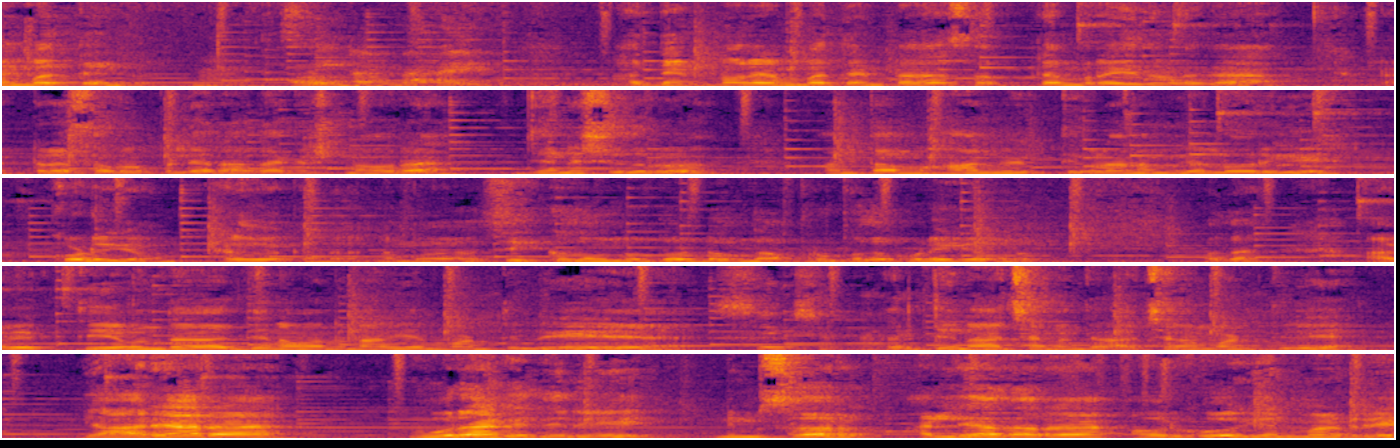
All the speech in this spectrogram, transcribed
ಎಂಬತ್ತೆಂಟು. ಹದಿನೆಂಟುನೂರ ಎಂಬತ್ತೆಂಟು ಸೆಪ್ಟೆಂಬರ್ ಐದರೊಳಗೆ ಡಾಕ್ಟರ್ ಸರ್ವಪಲ್ಲಿ ರಾಧಾಕೃಷ್ಣ ಅವರ ಜನಿಸಿದರು ಅಂತ ಮಹಾನ್ ವ್ಯಕ್ತಿಗಳ ನಮ್ಗೆಲ್ಲರಿಗೆ ಕೊಡುಗೆ ಅಂತ ಹೇಳಬೇಕಂದ್ರೆ ನಮ್ಮ ಸಿಕ್ಕದ ಒಂದು ದೊಡ್ಡ ಒಂದು ಅಪರೂಪದ ಕೊಡುಗೆ ಅವರು. ಹೌದಾ? ಆ ವ್ಯಕ್ತಿಯ ಒಂದು ದಿನವನ್ನು ನಾವು ಏನು ಮಾಡ್ತೀವಿ? ದಿನಾಚರಣೆ ಅಂತ ಆಚರಣೆ ಮಾಡ್ತೀವಿ. ಯಾರ್ಯಾರ ಊರಾಗ ಇದೀರಿ ನಿಮ್ಮ ಸರ್ ಅಲ್ಲೇ ಅದಾರ ಅವ್ರಿಗೆ ಹೋಗಿ ಏನು ಮಾಡ್ರಿ?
